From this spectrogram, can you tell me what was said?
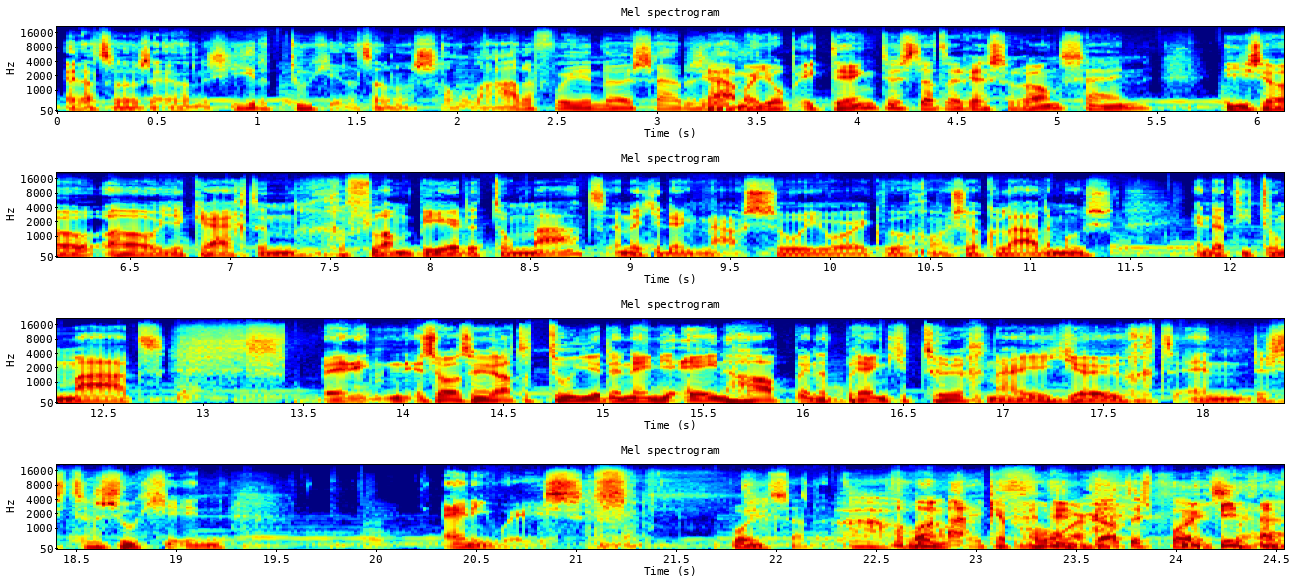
En, dat ze dan, en dan is hier het toetje. Dat ze dan een salade voor je neus zouden zetten. Ja, maar Job, ik denk dus dat er restaurants zijn die zo... Oh, je krijgt een geflambeerde tomaat. En dat je denkt, nou, sorry hoor, ik wil gewoon chocolademousse. En dat die tomaat, weet ik, zoals een ratatouille... dan neem je één hap en dat brengt je terug naar je jeugd. En er zit een zoetje in. Anyways. Point salad. Ah, honger. Ik heb honger. En dat is point Ja.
